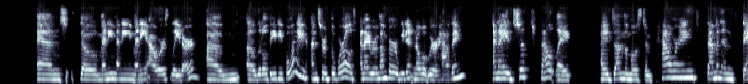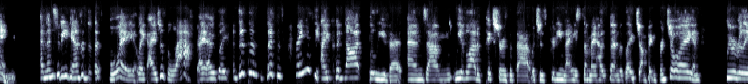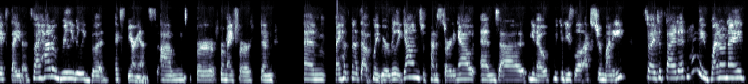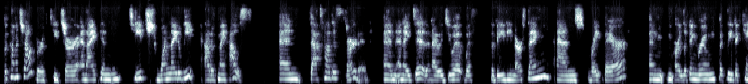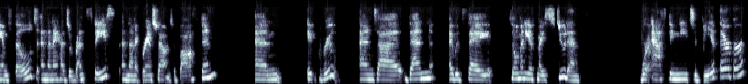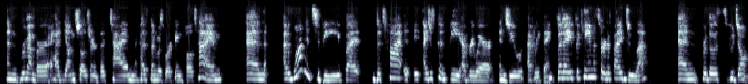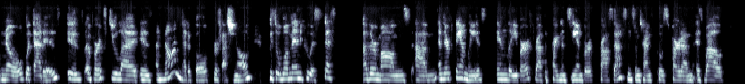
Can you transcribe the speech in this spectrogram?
And so many, many, many hours later, um, a little baby boy entered the world. And I remember we didn't know what we were having. And I had just felt like I had done the most empowering, feminine thing. and then to be handed this boy, like I just laughed. I, I, was like, this is this is crazy. I could not believe it. And um, we have a lot of pictures of that, which is pretty nice. And my husband was like jumping for joy and we were really excited. So I had a really, really good experience um, for for my first. And and my husband at that point, we were really young, just kind of starting out, and uh, you know, we could use a little extra money. So I decided, hey, why don't I become a childbirth teacher and I can teach one night a week out of my house. And that's how this started. And and I did, and I would do it with the baby nursing and right there. And our living room quickly became filled. And then I had to rent space. And then it branched out into Boston. And it grew. And uh, then I would say so many of my students were asking me to be at their birth. And remember, I had young children at the time. My husband was working full time. And I wanted to be, but the time, it, I just couldn't be everywhere and do everything. But I became a certified doula. And for those who don't know what that is, is a birth doula is a non-medical professional who's a woman who assists other moms um, and their families in labor throughout the pregnancy and birth process, and sometimes postpartum as well,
